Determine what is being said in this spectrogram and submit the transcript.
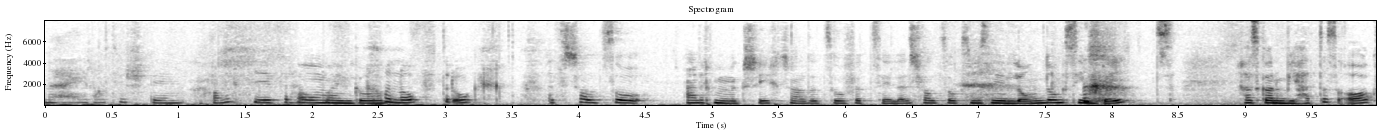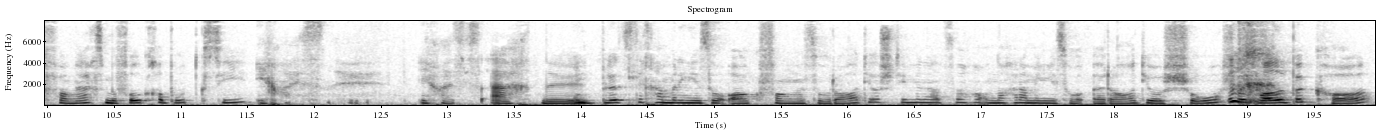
nein, Radiostimme. Kann ich die überhaupt Oh mein Gott. Knopfdruck? Es ist halt so, eigentlich müssen wir Geschichte schnell dazu erzählen. Es ist halt so, wir sind in London im Bett. Ich weiß gar nicht, wie hat das angefangen? Eigentlich sind wir voll kaputt gewesen. Ich weiß nicht. Ich weiß es echt nicht. Und plötzlich haben wir irgendwie so angefangen, so Radiostimmen anzumachen. Und nachher haben wir irgendwie so eine Radioshow schon halb gehabt.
